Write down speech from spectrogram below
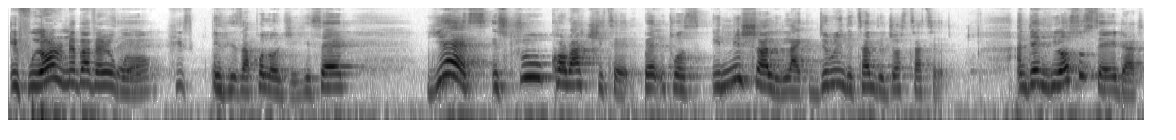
if we all remember very said, well his, in his apology he said yes it's true Korra cheated but it was initially like during the time they just started. And then he also said that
